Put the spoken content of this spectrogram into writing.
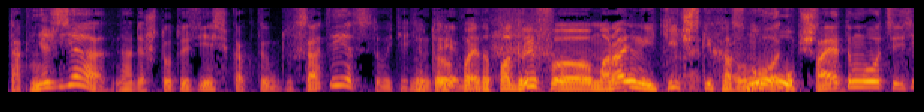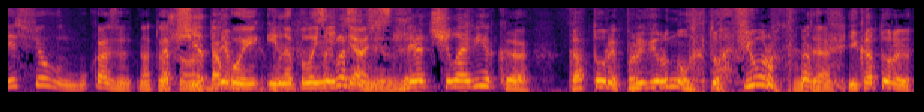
так нельзя, надо что-то здесь как-то соответствовать этим это, требованиям. это подрыв э, морально-этических основ Вот, общества. Поэтому вот здесь все указывает на то, что Вообще, он для- такой инопланетянин. Да. для человека, который провернул эту аферу Да. и который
